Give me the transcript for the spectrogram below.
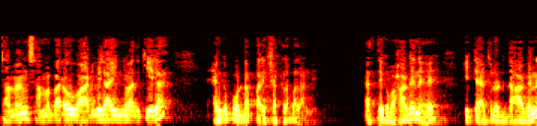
Taman සමබරව වාඩි වෙලා ඉන්නවද කියලා ඇඟ පොඩ්ඩක් පරීක්ෂා කරලා බලන්න. ඇස් දෙක වහගෙන හිත ඇතුළට දාගෙන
